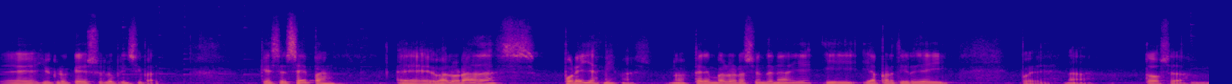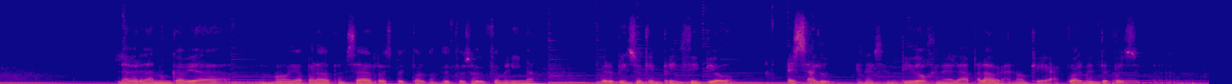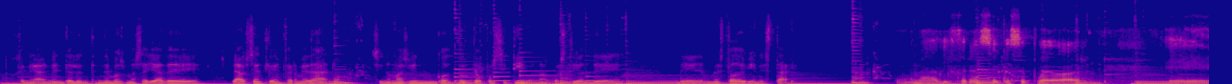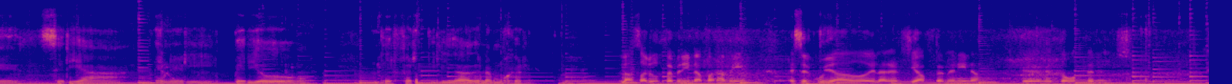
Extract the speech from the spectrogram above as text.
Eh, yo creo que eso es lo principal, que se sepan eh, valoradas por ellas mismas, no esperen valoración de nadie y, y a partir de ahí, pues nada, todo se da. La verdad nunca había, nunca había parado a pensar respecto al concepto de salud femenina, pero pienso que en principio es salud, en el sentido general de la palabra, ¿no? que actualmente pues generalmente lo entendemos más allá de la ausencia de enfermedad, ¿no? sino más bien un concepto positivo, una cuestión de, de un estado de bienestar. Una diferencia que se puede dar eh, sería en el periodo de fertilidad de la mujer. La salud femenina para mí es el cuidado de la energía femenina que todos tenemos.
